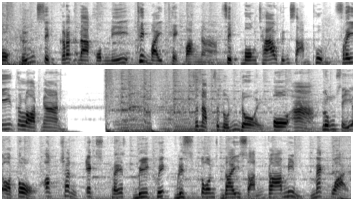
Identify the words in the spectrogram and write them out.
6ถึง 10 กรกฎาคมนี้ที่ไบเทคบางนา 10 โมงเช้าถึง 3 ทุ่ม ฟรีตลอดงาน สนับสนุนโดย OR กรุงศรีออโต้ Auction Express B Quick Bridgestone Dyson Garmin Magwire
